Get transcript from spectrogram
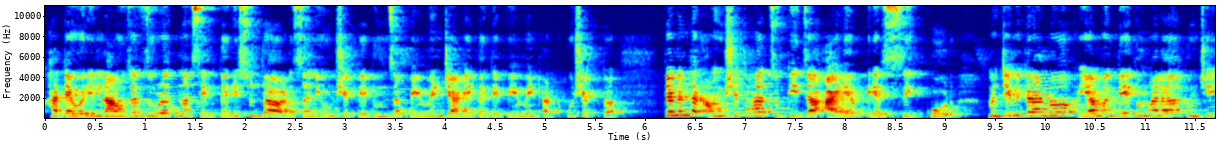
खात्यावरील नाव जर जुळत नसेल तरीसुद्धा अडचण येऊ शकते. तुमचं पेमेंट जे आहे तर ते पेमेंट अटकू शकतं. त्यानंतर अंशतः चुकीचा I F S C code म्हणजे मित्रांनो यामध्ये तुम्हाला तुमची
